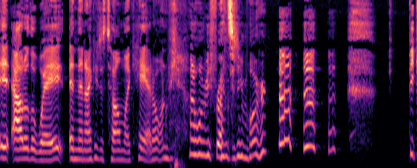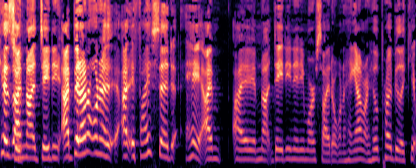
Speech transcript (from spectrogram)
it out of the way, and then I could just tell him like, hey, I don't want to be. I don't want to be friends anymore. because I'm not dating. I but I don't want to. If I said, "Hey, I'm I am not dating anymore, so I don't want to hang out," anymore, he'll probably be like, "Yeah,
